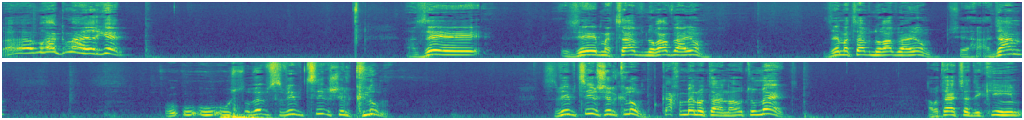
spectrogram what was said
רק מה, הרגל. אז זה, זה מצב נורא ואיום. זה מצב נורא ואיום. שהאדם, הוא, הוא, הוא, הוא סובב סביב ציר של כלום. סביב ציר של כלום. קח ממנו את ההנאות, הוא מת. רבותיי הצדיקים,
